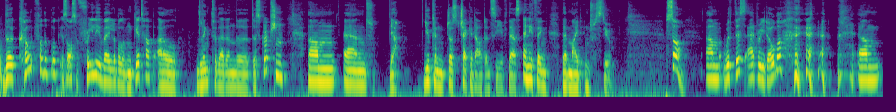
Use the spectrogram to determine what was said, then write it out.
The code for the book is also freely available on GitHub. I'll link to that in the description. Um, and yeah, you can just check it out and see if there's anything that might interest you. So, um, with this ad read over, um,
